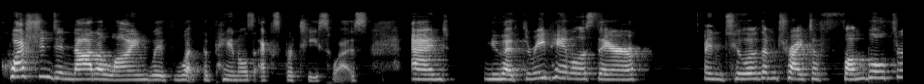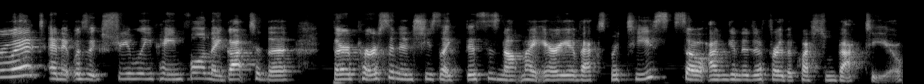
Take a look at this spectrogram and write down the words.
question did not align with what the panel's expertise was. And you had three panelists there and two of them tried to fumble through it and it was extremely painful and they got to the third person and she's like this is not my area of expertise so i'm going to defer the question back to you.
